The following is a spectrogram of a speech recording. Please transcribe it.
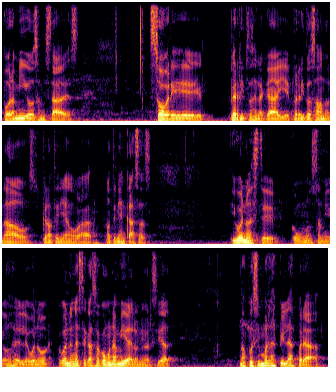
por amigos, amistades, sobre perritos en la calle, perritos abandonados, que no tenían hogar, no tenían casas. Y bueno, este, con unos amigos de, bueno, bueno, en este caso con una amiga de la universidad, nos pusimos las pilas para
